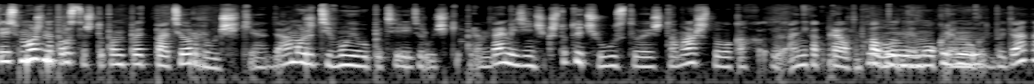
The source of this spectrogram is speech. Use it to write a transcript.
То есть можно просто, чтобы он пот- потер ручки, да, можете вы его потереть ручки, прям, да, мизинчик, что ты чувствуешь, там, а что, как, они, как правило, там холодные, мокрые мгм. могут быть, да.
